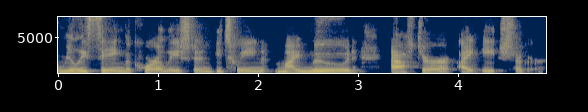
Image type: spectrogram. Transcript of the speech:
really seeing the correlation between my mood after I ate sugar.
